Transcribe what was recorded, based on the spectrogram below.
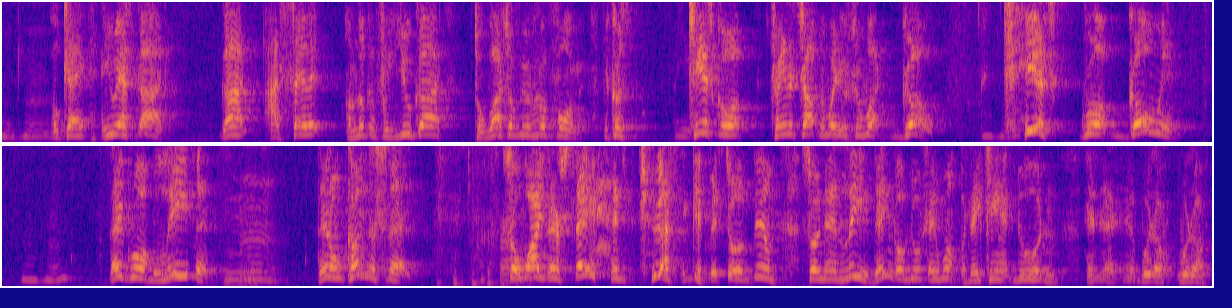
Mm-hmm. Okay? And you ask God, God, I said it. I'm looking for you, God, to watch over your performance. Because kids grow up, train a child in the way should what? Go. Mm-hmm. Kids grow up going. They grow up leaving. They don't come to stay. So while they're staying, you got to give it to them so they leave. They can go do what they want, but they can't do it and, and, uh, with a with a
